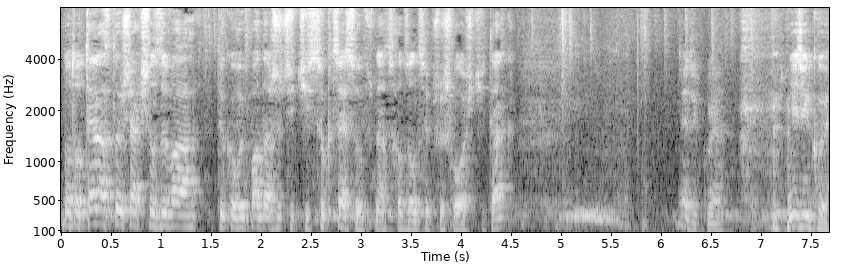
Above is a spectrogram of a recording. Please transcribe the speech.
No to teraz to już jak się nazywa, tylko wypada życzyć Ci sukcesów w nadchodzącej przyszłości, tak? Nie, dziękuję. Nie dziękuję.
